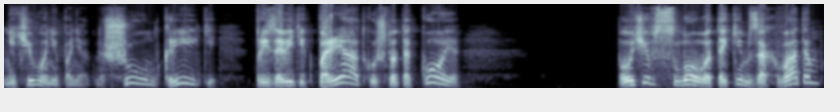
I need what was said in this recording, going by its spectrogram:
Ничего не понятно. Шум, крики, призовите к порядку, что такое — Получив слово таким захватом,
